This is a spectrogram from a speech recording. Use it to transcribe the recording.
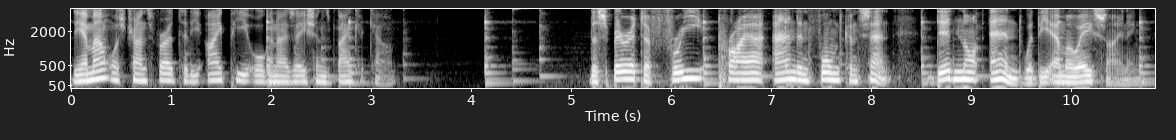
The amount was transferred to the IP organization's bank account. The spirit of free, prior, and informed consent did not end with the MOA signing.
